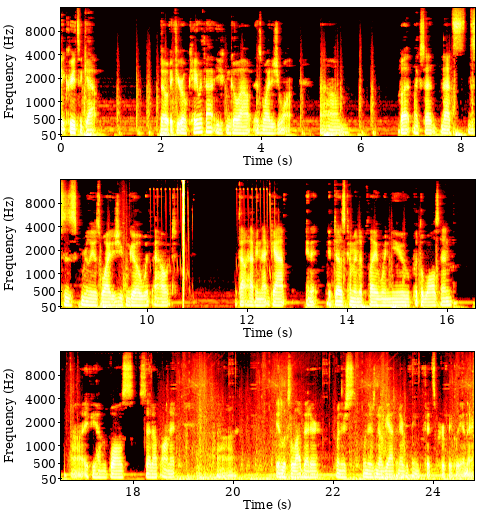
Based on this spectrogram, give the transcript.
It creates a gap. So if you're okay with that, you can go out as wide as you want. Um, but like I said, that's this is really as wide as you can go without without having that gap. And it, it does come into play when you put the walls in. Uh, if you have walls set up on it, uh, it looks a lot better when there's when there's no gap and everything fits perfectly in there.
